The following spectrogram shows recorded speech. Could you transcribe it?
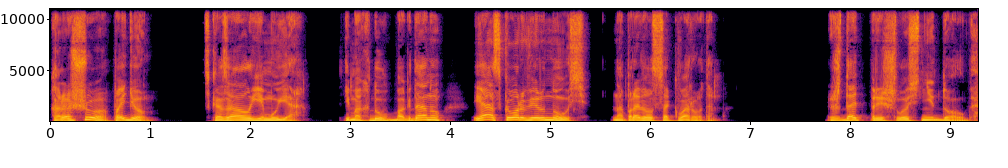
«Хорошо, пойдем», — сказал ему я. И, махнув Богдану, «Я скоро вернусь направился к воротам. Ждать пришлось недолго.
